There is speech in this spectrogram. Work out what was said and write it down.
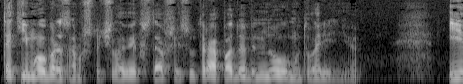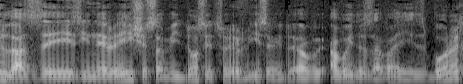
таким образом, что человек, вставший с утра, подобен новому творению. И лазезинерейшис авидос и цорих лис авойда зава и сборах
